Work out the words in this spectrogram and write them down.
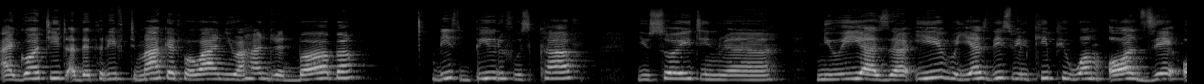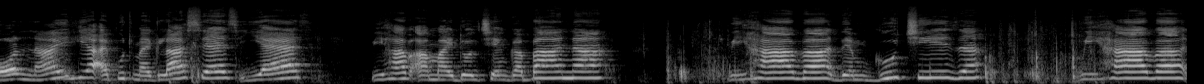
I got it at the thrift market for one euro, 100 bob. This beautiful scarf, you saw it in uh, New Year's Eve. Yes, this will keep you warm all day, all night. Here I put my glasses. Yes, we have uh, my Dolce & Gabbana. We have uh, them Gucci's we have uh,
